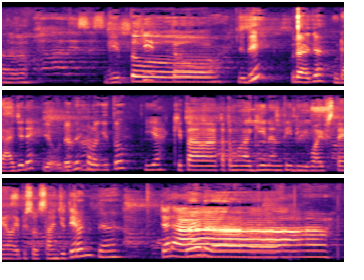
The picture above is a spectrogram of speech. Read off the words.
Heeh. gitu. Gitu. jadi udah aja? Udah aja deh. Ya udah deh kalau gitu. Iya kita ketemu lagi nanti di Lifestyle episode selanjutnya. Kan ya dadah, Dadah.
